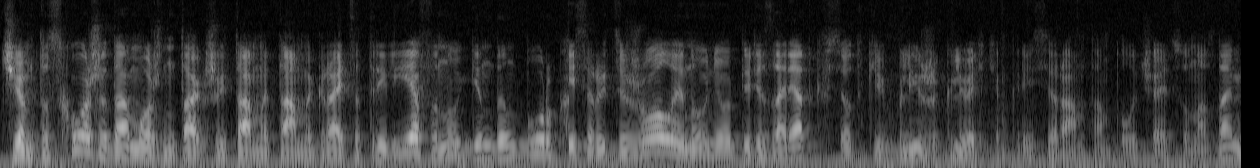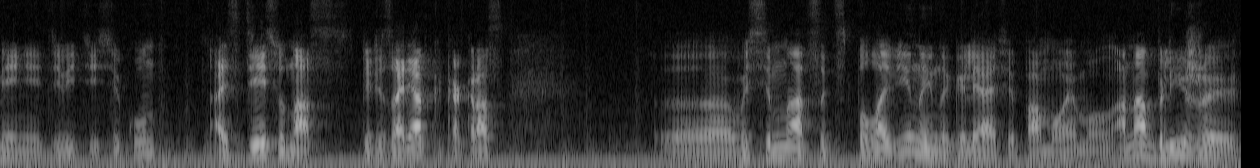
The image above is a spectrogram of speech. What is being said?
чем-то схожи, да, можно также и там, и там играть от рельефа. Ну, Гинденбург, крейсеры тяжелые, но у него перезарядка все-таки ближе к легким крейсерам. Там получается у нас, да, менее 9 секунд. А здесь у нас перезарядка как раз э, 18 с половиной на Голиафе, по-моему. Она ближе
